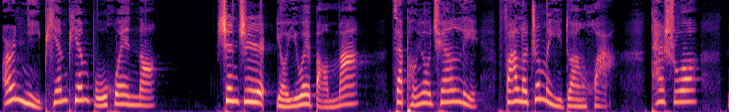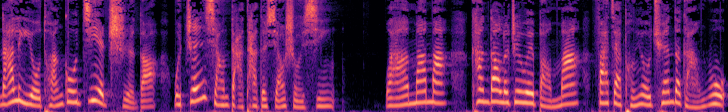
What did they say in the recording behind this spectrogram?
而你偏偏不会呢？甚至有一位宝妈在朋友圈里发了这么一段话，她说：“哪里有团购戒尺的？我真想打他的小手心。”晚安，妈妈看到了这位宝妈发在朋友圈的感悟，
